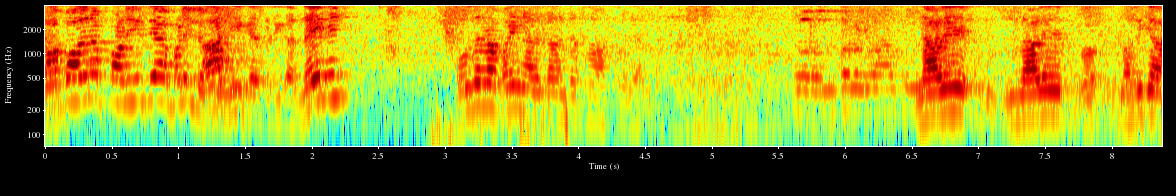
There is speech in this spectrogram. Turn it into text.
ਬਾਬਾ ਉਹਦੇ ਨਾਲ ਪਾਣੀ ਤੇ ਆ ਬੜੀ ਆ ਠੀਕ ਹੈ ਤਰੀਕਾ। ਨਹੀਂ ਨਹੀਂ। ਉਹਦੇ ਨਾਲ ਭਾਈ ਨਾਲੇ ਤਾਂ ਅੰਦਰ ਸਾਫ਼ ਹੋ ਜਾਂਦਾ। ਨਾਲੇ ਨਾਲੇ ਵਧੀਆ।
